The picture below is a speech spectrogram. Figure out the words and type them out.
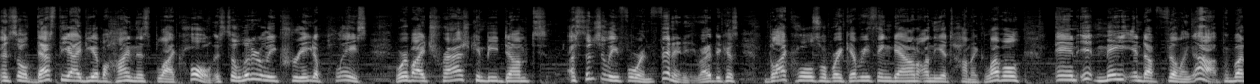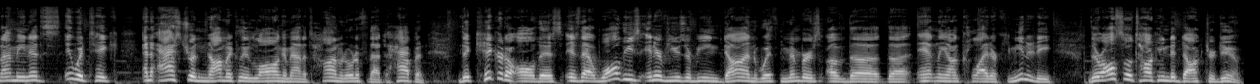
And so that's the idea behind this black hole is to literally create a place whereby trash can be dumped essentially for infinity, right? Because black holes will break everything down on the atomic level, and it may end up filling up, but I mean, it's it would take an astronomically long amount of time in order for that to happen. The kicker to all this is that while these interviews are being done with members of the, the Antlion Collider community, they're also talking to Doctor Doom,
